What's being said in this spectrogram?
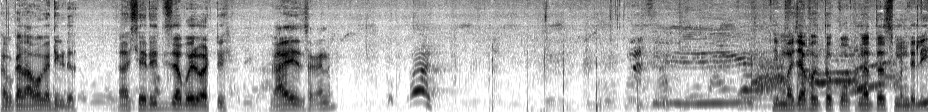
हा बघा का तिकडं? शर्यतीचा बैल वाटतोय. काय आहे ना ही मजा फक्त कोकणातच मंडळी.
